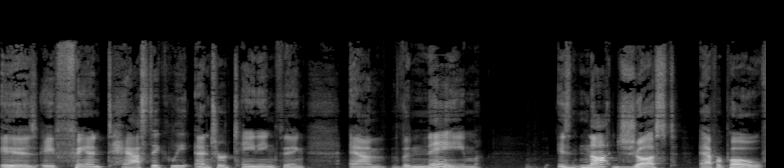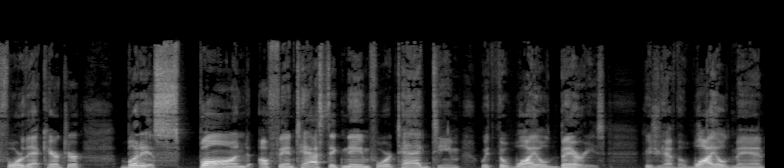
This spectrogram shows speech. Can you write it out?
is a fantastically entertaining thing and the name is not just apropos for that character, but it spawned a fantastic name for a tag team with the Wild Berries. Because you have the Wild Man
